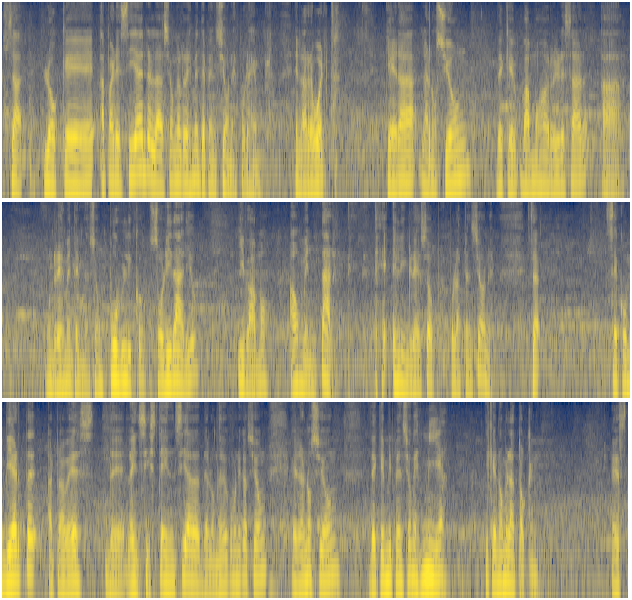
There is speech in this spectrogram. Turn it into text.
O sea, lo que aparecía en relación al régimen de pensiones, por ejemplo, en la revuelta, que era la noción de que vamos a regresar a un régimen de pensión público, solidario, y vamos a aumentar el ingreso por las pensiones. Se convierte a través de la insistencia de los medios de comunicación en la noción de que mi pensión es mía y que no me la toquen. Es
